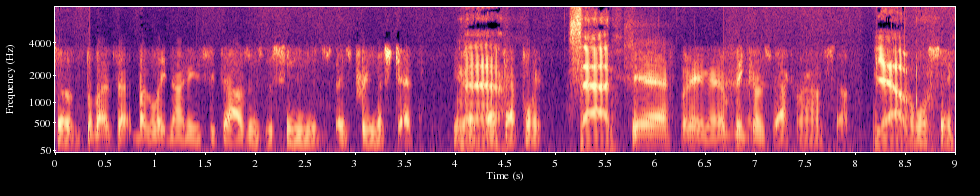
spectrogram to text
So, but by the, by the late '90s, 2000s, the scene was, is pretty much dead. You know, Yeah. at that point. Sad. Yeah, but hey, man, everything comes back around. So, Yeah. uh, we'll see.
